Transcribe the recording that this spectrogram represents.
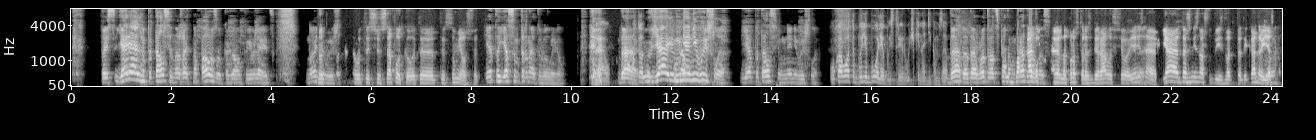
То есть я реально пытался нажать на паузу, когда он появляется. но Ну, не вышло. Вот ты сейчас зафоткал, это ты сумел что-то. Это я с интернета выловил. Да, я, у меня не вышло. Я пытался, у меня не вышло. У кого-то были более быстрые ручки на Диком Западе. Да, да, да, вот в 25-м По кадре у нас. наверное, просто разбирал и все. Я не Да. знаю. Я даже не знал, что тут есть 25-й кадр. Я Да. смотрел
